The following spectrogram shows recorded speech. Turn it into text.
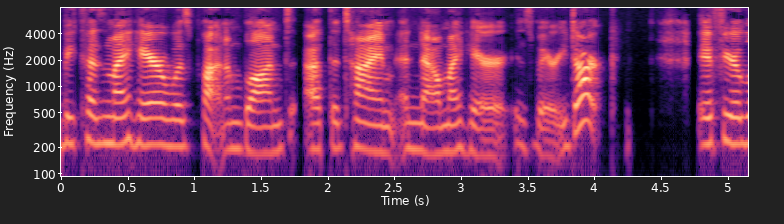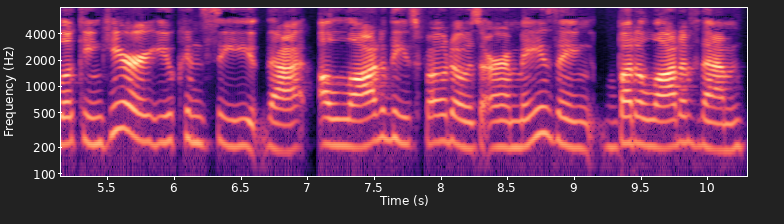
because my hair was platinum blonde at the time and now my hair is very dark. If you're looking here, you can see that a lot of these photos are amazing, but a lot of them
